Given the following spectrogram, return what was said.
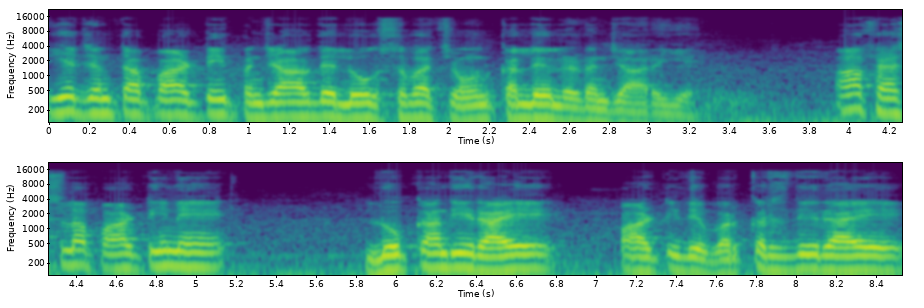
ਭਾਰਤੀ ਜਨਤਾ ਪਾਰਟੀ ਪੰਜਾਬ ਦੇ ਲੋਕ ਸਭਾ ਚੋਣ ਇਕੱਲੇ ਲੜਨ ਜਾ ਰਹੀ ਹੈ। ਆਹ ਫੈਸਲਾ ਪਾਰਟੀ ਨੇ ਲੋਕਾਂ ਦੀ رائے ਪਾਰਟੀ ਦੇ ਵਰਕਰਸ ਦੀ رائے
